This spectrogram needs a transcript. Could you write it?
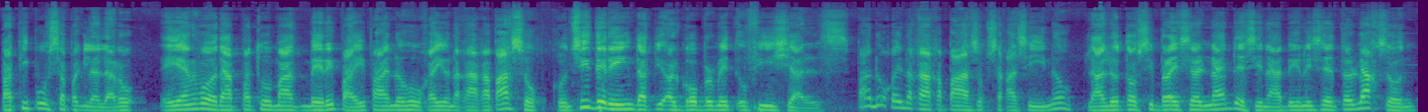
pati po sa paglalaro. Eh, yan po, dapat po ma-verify paano ho kayo nakakapasok. Considering that you are government officials, paano kayo nakakapasok sa casino? Lalo to si Bryce Hernandez, sinabi ni Senator Lacson,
